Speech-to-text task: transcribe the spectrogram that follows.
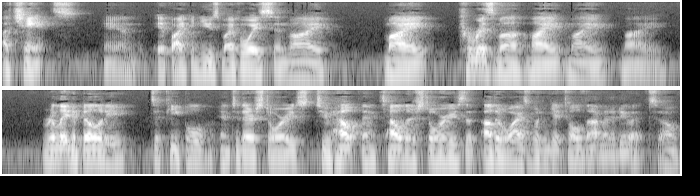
a chance. And if I can use my voice and my my charisma, my my my relatability to people and to their stories to help them tell their stories that otherwise wouldn't get told, then I'm going to do it. So,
